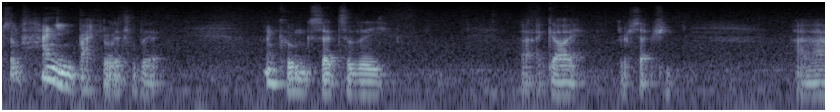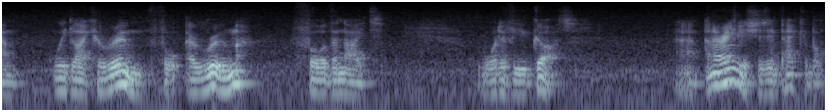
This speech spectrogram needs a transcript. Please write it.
sort of hanging back a little bit. And Kung said to the uh, a guy the reception. Um, we'd like a room for a room for the night. What have you got? Um, and her English is impeccable,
